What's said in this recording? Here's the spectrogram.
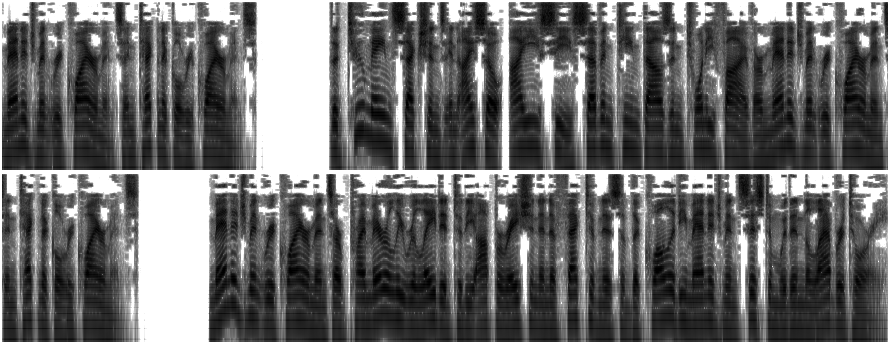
management requirements and technical requirements. The two main sections in ISO, IEC 17025 are management requirements and technical requirements. Management requirements are primarily related to the operation and effectiveness of the quality management system within the laboratory.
